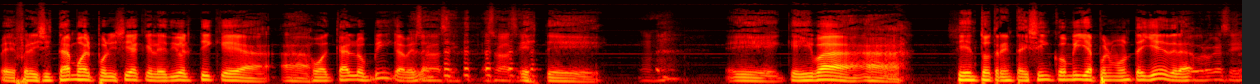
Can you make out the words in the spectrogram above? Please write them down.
Eh, felicitamos al policía que le dio el ticket a, a Juan Carlos Viga, Eso ¿verdad? es así. Eso es así. Este. Eh, que iba a 135 millas por Montelledra Seguro que sí.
